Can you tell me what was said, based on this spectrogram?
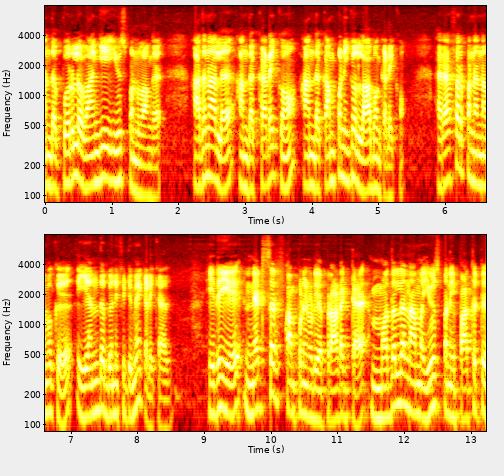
அந்த பொருளை வாங்கி யூஸ் பண்ணுவாங்க. அதனால் அந்த கடைக்கும் அந்த கம்பெனிக்கும் லாபம் கிடைக்கும். ரெஃபர் பண்ண நமக்கு எந்த பெனிஃபிட்டுமே கிடைக்காது. இதையே நெட்சர்ஃப் கம்பெனியினுடைய ப்ராடக்டை முதல்ல நாம் யூஸ் பண்ணி பார்த்துட்டு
